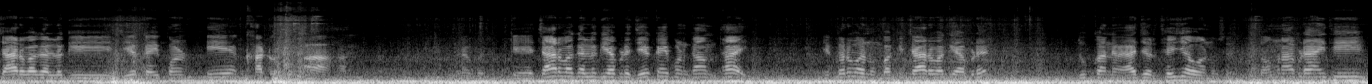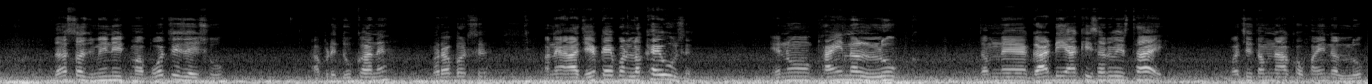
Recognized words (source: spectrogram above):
ચાર વાગ્યા લગી જે કાંઈ પણ એ ખાટો હા હા. બરાબર. કે ચાર વાગ્યા લગી આપણે જે કાંઈ પણ કામ થાય એ કરવાનું. બાકી ચાર વાગે આપણે દુકાને હાજર થઈ જવાનું છે. તો હમણાં આપણે અહીંથી દસ જ મિનિટમાં પહોંચી જઈશું. આપણી દુકાને, બરાબર છે? અને આ જે કંઈ પણ લખાયું છે, એનો ફાઇનલ લુક તમને ગાડી આખી સર્વિસ થાય, પછી તમને આખો ફાઇનલ લુક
